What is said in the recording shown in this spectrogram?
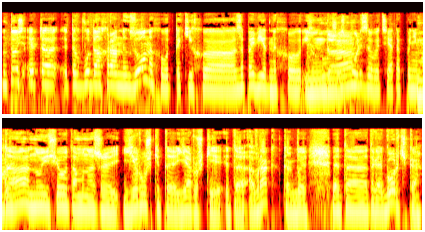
Ну, то есть это, это в водоохранных зонах, вот таких э, заповедных, э, их да. лучше использовать, я так понимаю. Да, ну еще там у нас же ярушки-то, ярушки, это овраг, как бы это такая горочка,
